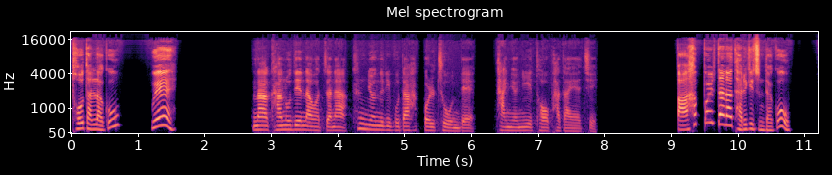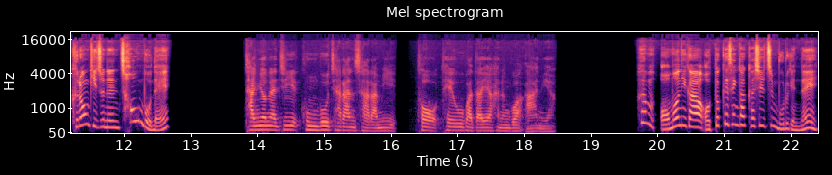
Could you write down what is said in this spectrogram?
더 달라고? 왜? 나 간호대 나왔잖아. 큰 며느리보다 학벌 좋은데 당연히 더 받아야지. 아, 학벌 따라 다르게 준다고? 그런 기준은 처음 보네. 당연하지 공부 잘한 사람이 더 대우받아야 하는 거 아니야. 흠, 어머니가 어떻게 생각하실진 모르겠네.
